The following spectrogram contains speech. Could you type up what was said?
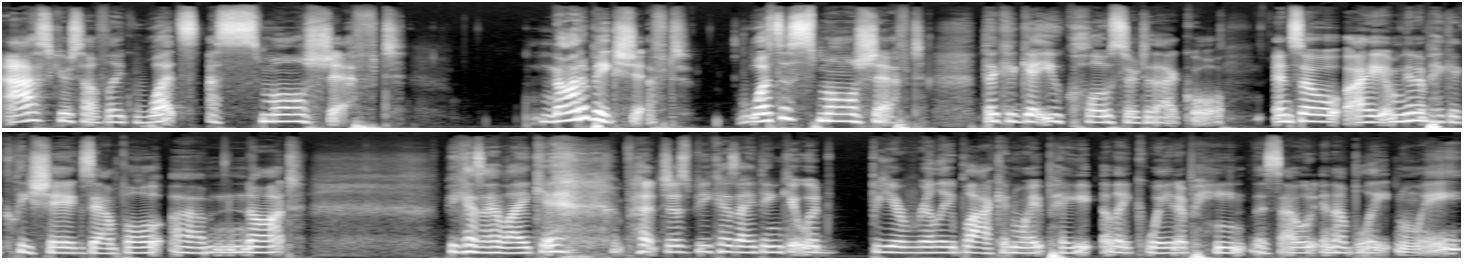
ask yourself, like, what's a small shift? Not a big shift. What's a small shift that could get you closer to that goal? And so I, am going to pick a cliche example, um, not because I like it, but just because I think it would be a really black and white like way to paint this out in a blatant way.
